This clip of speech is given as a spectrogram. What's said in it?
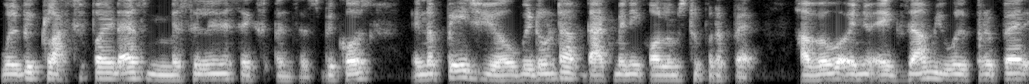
will be classified as miscellaneous expenses because in a page here we don't have that many columns to prepare. However in your exam you will prepare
